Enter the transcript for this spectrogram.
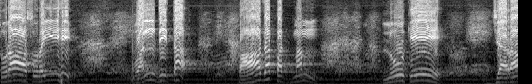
సురాసురై వందిత పాదపద్మం లోకే జరా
